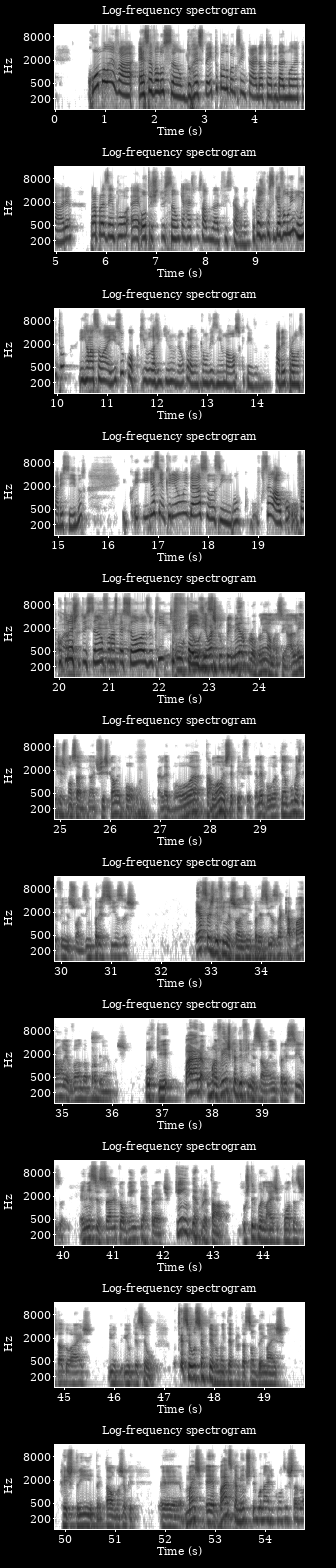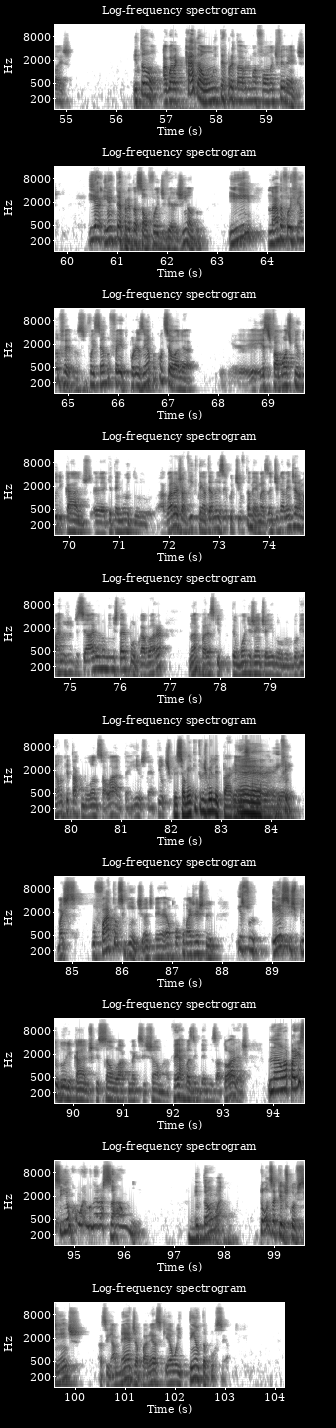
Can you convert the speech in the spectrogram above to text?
como levar essa evolução do respeito pelo Banco Central e da autoridade monetária para, por exemplo, é, outra instituição que é a responsabilidade fiscal, né? Porque a gente conseguiu evoluir muito em relação a isso, que os argentinos não, por exemplo, que é um vizinho nosso que tem problemas parecidos. E, e, assim, eu queria uma ideia sua, assim, o, sei lá, o, foi a cultura da instituição, é, foram as pessoas, o que, que o, fez eu, isso? Eu acho que o primeiro problema, assim, a lei de responsabilidade fiscal é boa. Ela é boa, está longe de ser perfeita, ela é boa, tem algumas definições imprecisas. Essas definições imprecisas acabaram levando a problemas. Porque, para uma vez que a definição é imprecisa, é necessário que alguém interprete. Quem interpretava? Os tribunais de contas estaduais e o, e o TCU. O TCU sempre teve uma interpretação bem mais restrita e tal, não sei o quê. É, mas, é, basicamente, os tribunais de contas estaduais. Então, agora, cada um interpretava de uma forma diferente. E a, e a interpretação foi divergindo e nada foi, fendo, foi sendo feito. Por exemplo, quando você olha é, esses famosos penduricalhos, é, que tem muito Agora já vi que tem até no executivo também, mas antigamente era mais no judiciário e no Ministério Público. Agora, né, parece que tem um monte de gente aí no, no governo que está acumulando salário, tem isso, tem aquilo. Especialmente entre os militares. Né? É, enfim, mas o fato é o seguinte, é um pouco mais restrito. Isso, esses penduricários que são lá, como é que se chama, verbas indenizatórias, não apareciam como remuneração. Então, todos aqueles coeficientes Assim, a média parece que é 80%.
